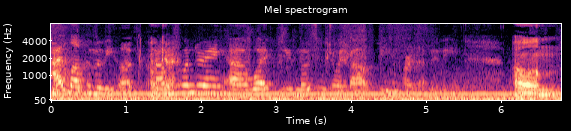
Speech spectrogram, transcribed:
I love the movie Hook. And Okay. I was wondering uh, what you most enjoyed about being a part of that movie. Um,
